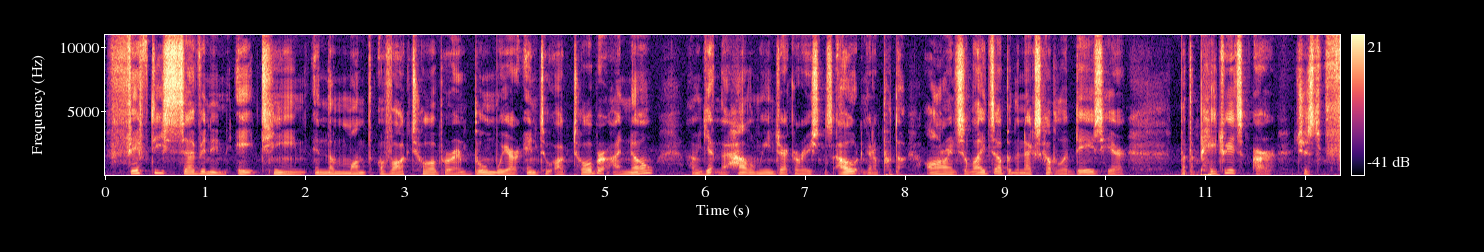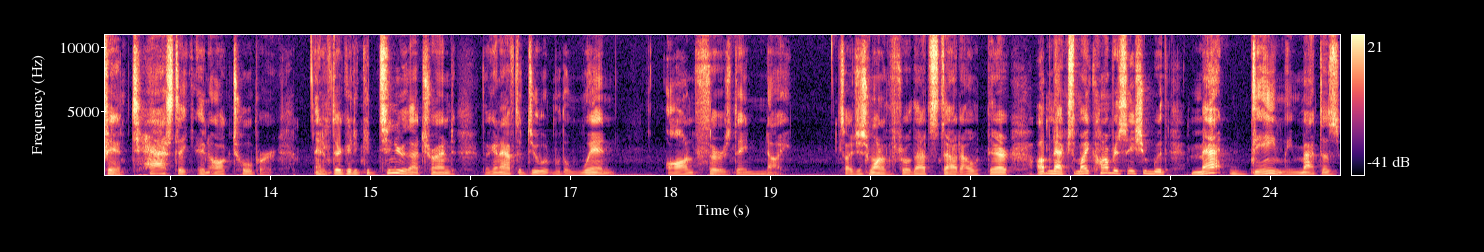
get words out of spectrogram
57 and 18 in the month of October. And boom, we are into October. I know I'm getting the Halloween decorations out. I'm going to put the orange lights up in the next couple of days here. But the Patriots are just fantastic in October. And if they're going to continue that trend, they're going to have to do it with a win on Thursday night. So I just wanted to throw that stat out there. Up next, my conversation with Matt Danely. Matt does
